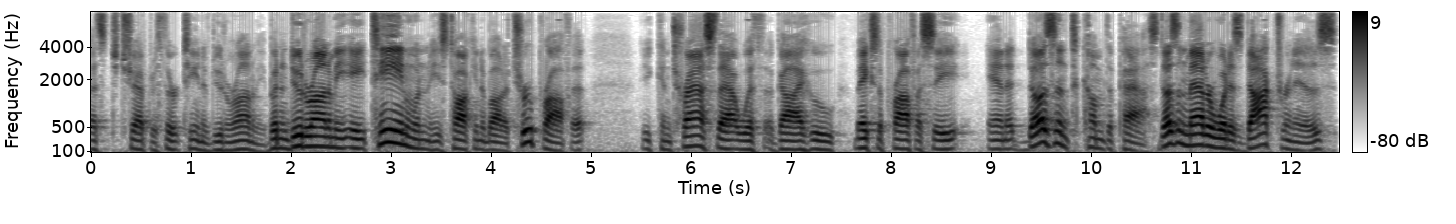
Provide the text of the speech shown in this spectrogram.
That's chapter 13 of Deuteronomy. But in Deuteronomy 18, when he's talking about a true prophet, he contrasts that with a guy who makes a prophecy and it doesn't come to pass. Doesn't matter what his doctrine is.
